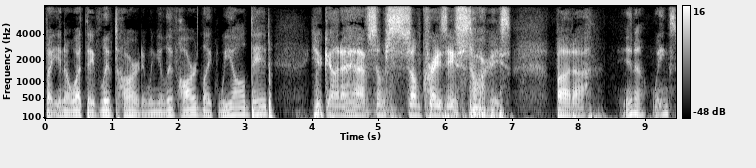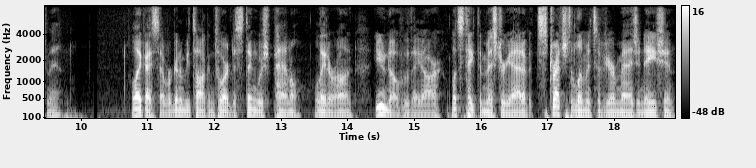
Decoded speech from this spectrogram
but you know what? They've lived hard, and when you live hard like we all did, you're gonna have some some crazy stories. But uh, you know, Winks, man. Like I said, we're going to be talking to our distinguished panel later on. You know who they are. Let's take the mystery out of it. Stretch the limits of your imagination.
